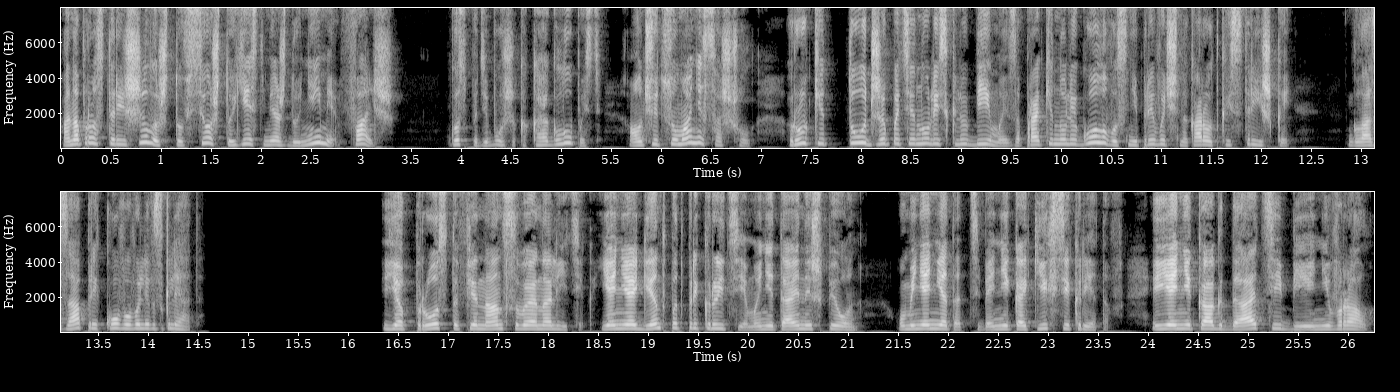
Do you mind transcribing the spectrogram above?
Она просто решила, что все, что есть между ними, фальшь. Господи боже, какая глупость! А он чуть с ума не сошел. Руки тут же потянулись к любимой, запрокинули голову с непривычно короткой стрижкой – Глаза приковывали взгляд. «Я просто финансовый аналитик. Я не агент под прикрытием и не тайный шпион. У меня нет от тебя никаких секретов, и я никогда тебе не врал».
